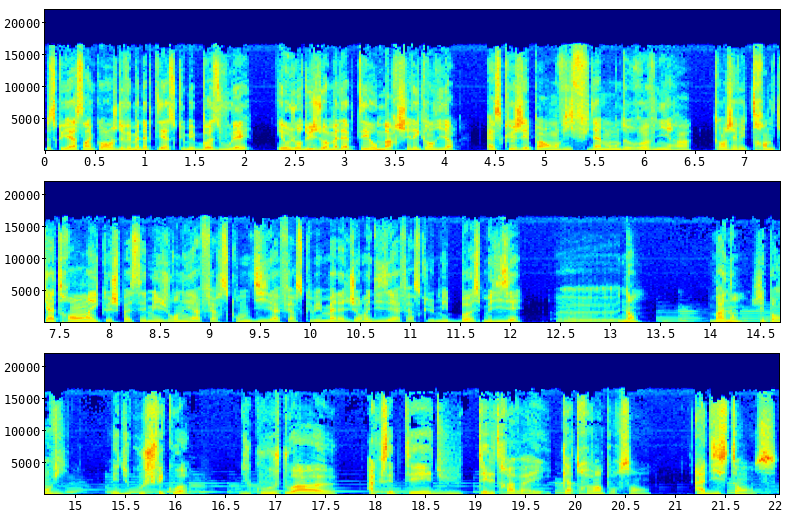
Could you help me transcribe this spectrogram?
parce qu'il y a 5 ans, je devais m'adapter à ce que mes boss voulaient, et aujourd'hui, je dois m'adapter au marché des candidats. Est-ce que j'ai pas envie finalement de revenir à quand j'avais 34 ans et que je passais mes journées à faire ce qu'on me dit, à faire ce que mes managers me disaient, à faire ce que mes boss me disaient? Euh, non. Bah non, j'ai pas envie. Mais du coup, je fais quoi? Du coup, je dois euh, accepter du télétravail 80% à distance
